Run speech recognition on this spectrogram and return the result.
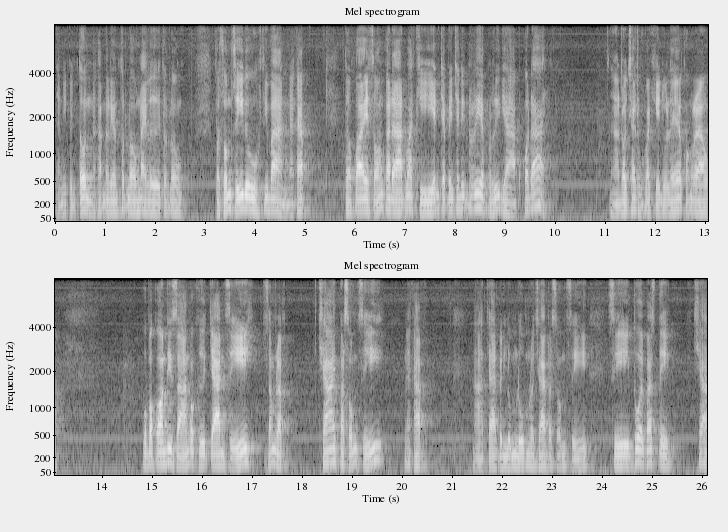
อย่างนี้เป็นต้นนะครับ นักเรียนทดลองได้เลยทดลองผสมสีดูที่บ้านนะครับ ต่อไปสองกระดาษวาดเขียนจะเป็นชนิดเรียบหรือหยาบก็ได้เราใช้ถุงวาดเขียนอยู่แล้วของเรา อุปกรณ์ที่ 3 ก็คือจานสีสำหรับ ใช้ผสมสีนะครับอาจารย์เป็นหลุมๆเราใช้ผสมสีสีถ้วยพลาสติก ใช้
